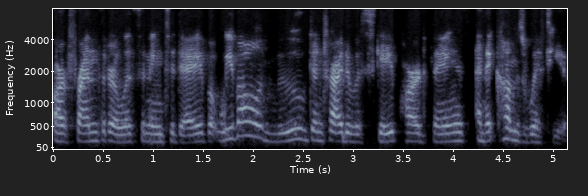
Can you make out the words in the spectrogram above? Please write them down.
our friends that are listening today, but we've all moved and tried to escape hard things and it comes with you.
